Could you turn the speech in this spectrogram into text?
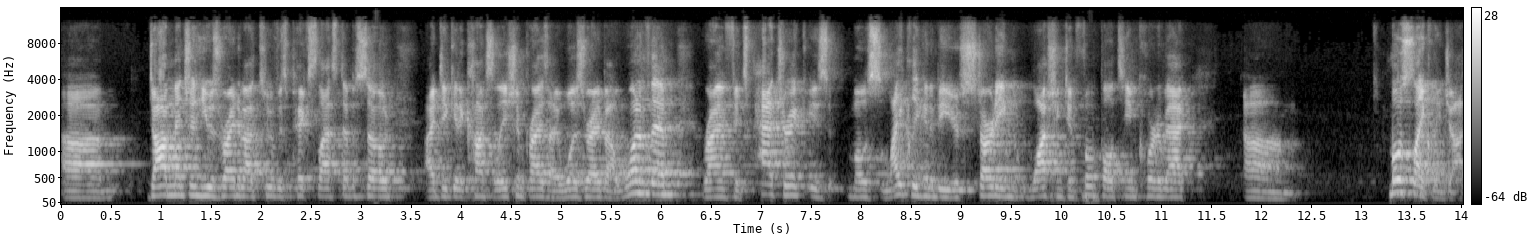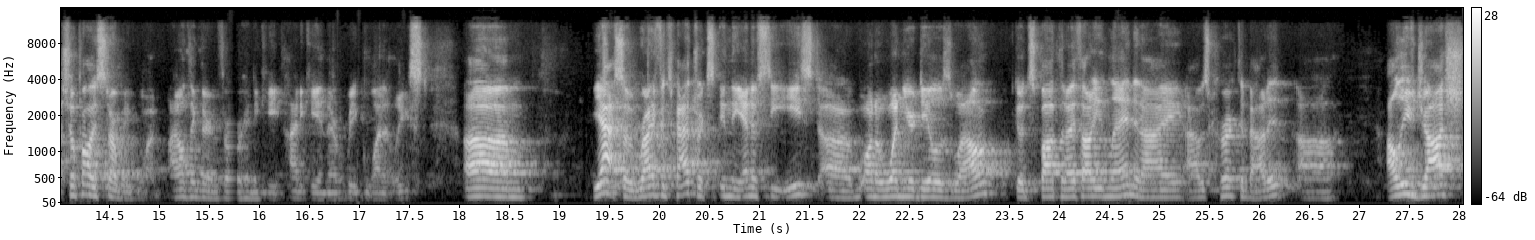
Um, Dom mentioned he was right about two of his picks last episode. I did get a consolation prize. I was right about one of them. Ryan Fitzpatrick is most likely going to be your starting Washington football team quarterback. Um, most likely, Josh. He'll probably start week one. I don't think they're going to throw Heinicke, Heinicke in there week one at least. Um, yeah, so Ryan Fitzpatrick's in the NFC East uh, on a one-year deal as well. Good spot that I thought he'd land, and I, I was correct about it. Uh, I'll leave Josh.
